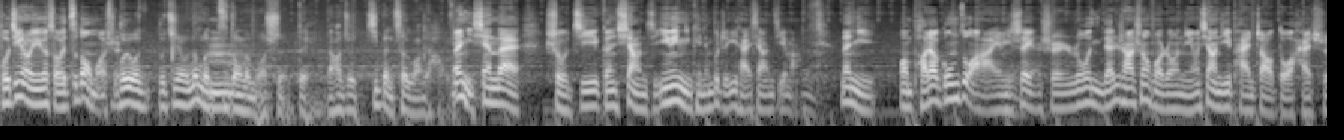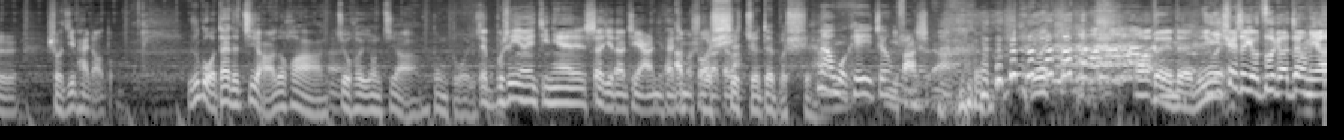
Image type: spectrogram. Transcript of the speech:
不进入一个所谓自动模式不。用不进入那么自动的模式，对，然后就基本测光就好了。那你现在手机跟相机，因为你肯定不止一台相机嘛，那你我们刨掉工作啊，因为你摄影师，如果你在日常生活中，你用相机拍照多还是手机拍照多？如果我带着 GR 的话，嗯就会用 GR 更多一些。这不是因为今天涉及到 GR 你才这么说的，啊不是，绝对不是。那我可以证明你发誓啊？因为对对，因为你确实有资格证明。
